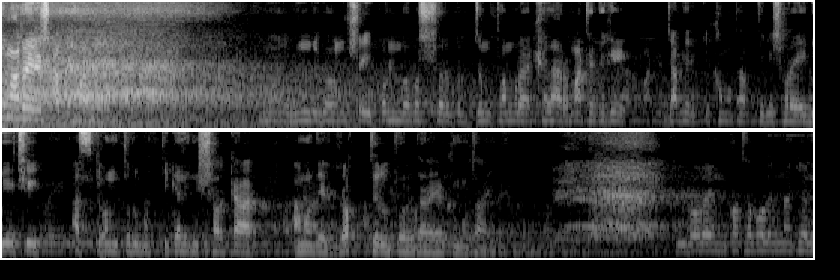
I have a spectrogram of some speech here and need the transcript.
তোমাদের সাথে হবে। সেই পনেরো বৎসর পর্যন্ত আমরা খেলার মাঠে থেকে যাদেরকে ক্ষমতার থেকে সরাই দিয়েছি, আজকে অন্তর্বর্তীকালীন সরকার আমাদের রক্তের উপর দাঁড়ায় ক্ষমতায়। কি বলেন, কথা বলেন না কেন?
